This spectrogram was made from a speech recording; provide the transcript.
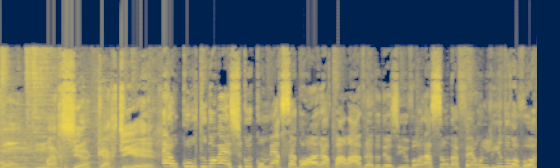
Com Márcia Cartier. É o culto doméstico e começa agora a palavra do Deus vivo, a oração da fé, um lindo louvor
